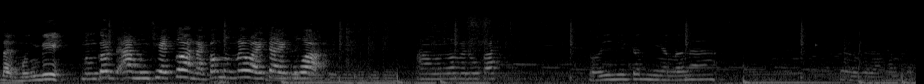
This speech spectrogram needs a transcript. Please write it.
แล้วแต่มึงดิ มึงก็อะมึงเช็คก่อนนะก็มึงไม่ไว้ใจกูอะอะมึงก็ไปดูไปเฮ้ยนี่ก็เนียนแล้วนะ เออเวลาทำผม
